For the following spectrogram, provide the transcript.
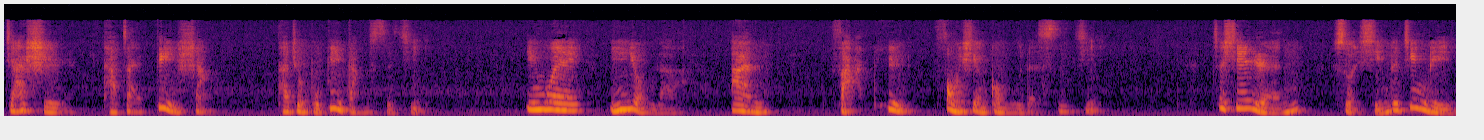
假使他在地上，他就不必当司祭，因为已有了按。奉献供物的司机，这些人所行的敬礼，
